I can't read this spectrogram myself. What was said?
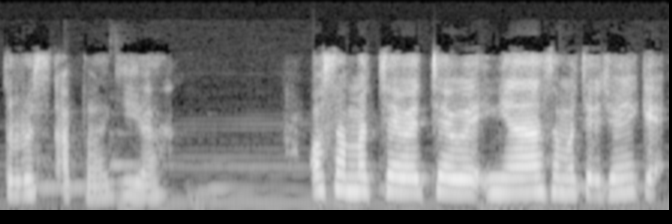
Terus apa lagi ya? Oh sama cewek-ceweknya sama cewek-ceweknya kayak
